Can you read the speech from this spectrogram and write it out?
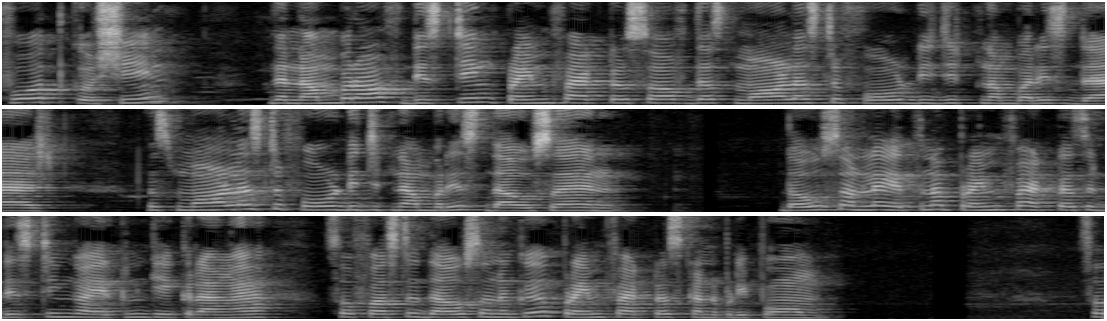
fourth question the number of distinct prime factors of the smallest four digit number is dash the smallest four digit number is thousand தௌசண்டில் எத்தனை ப்ரைம் ஃபேக்டர்ஸ் டிஸ்டிங் ஆயிருக்குன்னு கேட்குறாங்க ஸோ ஃபஸ்ட்டு தௌசனுக்கு ப்ரைம் ஃபேக்டர்ஸ் கண்டுபிடிப்போம். ஸோ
